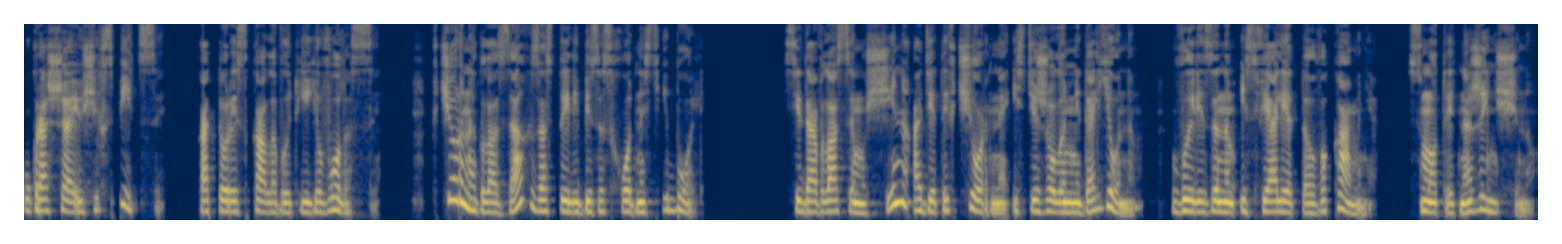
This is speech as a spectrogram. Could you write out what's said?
украшающих спицы, которые скалывают ее волосы. В черных глазах застыли безысходность и боль. Седовласый мужчина, одетый в черное и с тяжелым медальоном, вырезанным из фиолетового камня, смотрит на женщину.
